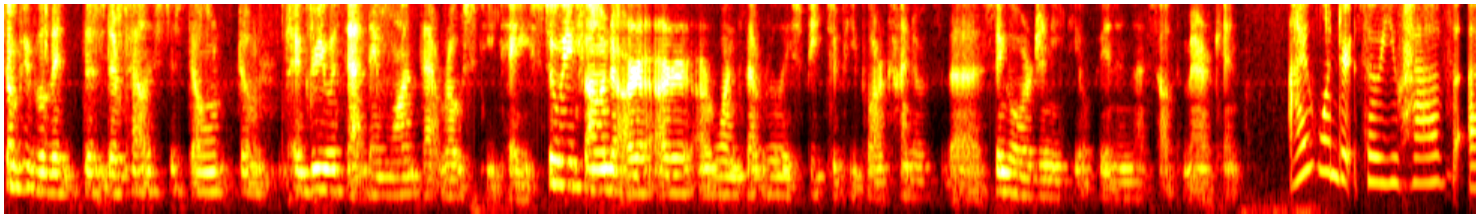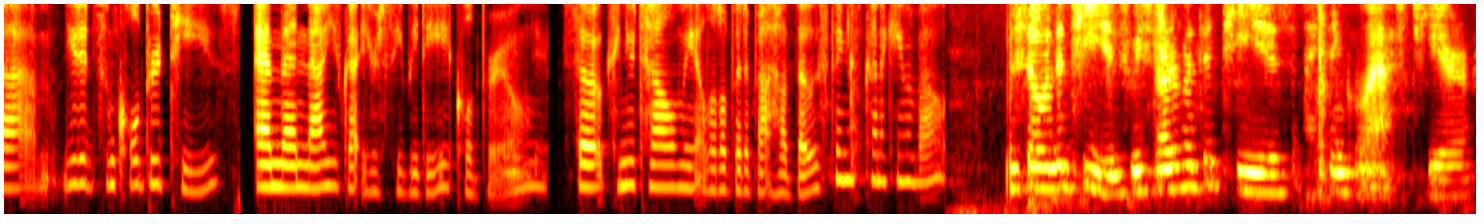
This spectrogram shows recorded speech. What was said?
some people that, their palates just don't don't agree with that. They want that roasty taste. So we found our, our, our ones that really speak to people are kind of the single origin Ethiopian and that South American. I wonder. So you have um, you did some cold brew teas, and then now you've got your CBD cold brew. So can you tell me a little bit about how those things kind of came about? So the teas, we started with the teas, I think last year.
